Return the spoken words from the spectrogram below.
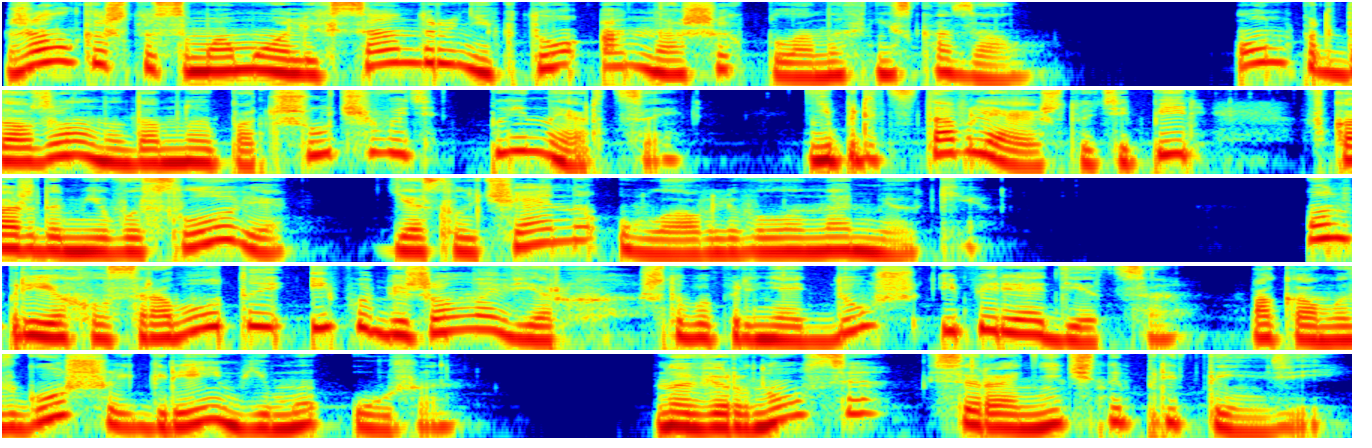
Жалко, что самому Александру никто о наших планах не сказал. Он продолжал надо мной подшучивать по инерции, не представляя, что теперь в каждом его слове я случайно улавливала намеки. Он приехал с работы и побежал наверх, чтобы принять душ и переодеться, пока мы с Гошей греем ему ужин. Но вернулся с ироничной претензией.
